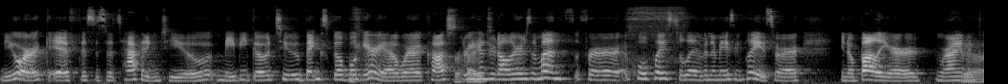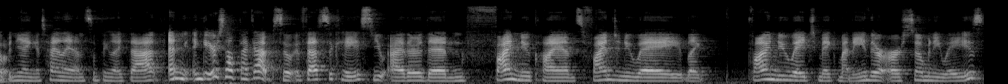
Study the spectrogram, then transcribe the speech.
New York, if this is what's happening to you, maybe go to Bansko, Bulgaria, where it costs three hundred dollars a month for a cool place to live, an amazing place, or you know Bali or where I am yeah. in Koh Phangan, in Thailand, something like that, and and get yourself back up. So if that's the case, you either then find new clients, find a new way, like find a new way to make money. There are so many ways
